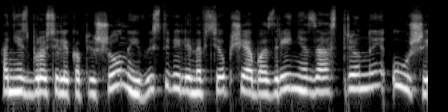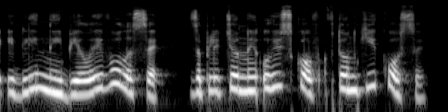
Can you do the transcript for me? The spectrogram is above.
они сбросили капюшоны и выставили на всеобщее обозрение заостренные уши и длинные белые волосы, заплетенные у висков в тонкие косы.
